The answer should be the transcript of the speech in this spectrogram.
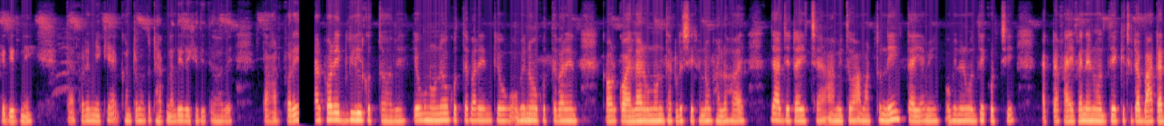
ক্রেডিট নেই। তারপরে মেখে এক ঘণ্টার মতো ঢাকনা দিয়ে রেখে দিতে হবে। তারপরে তারপরে গ্রিল করতে হবে। কেউ উনুনেও করতে পারেন, কেউ ওভেনেও করতে পারেন। কারোর কয়লার উনুন থাকলে সেখানেও ভালো হয়। যার যেটা ইচ্ছা, আমি তো, আমার তো নেই, তাই আমি ওভেনের মধ্যেই করছি। একটা ফ্রাই প্যানের মধ্যে কিছুটা বাটার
